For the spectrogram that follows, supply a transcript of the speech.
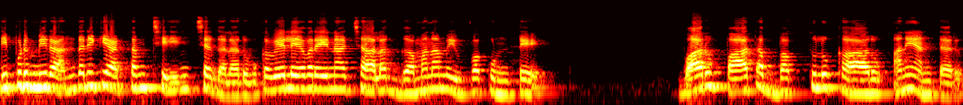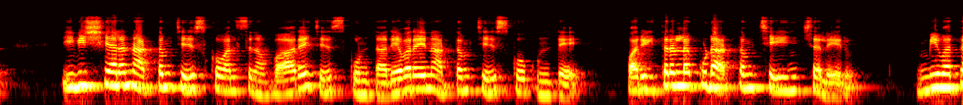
ఇప్పుడు మీరు అందరికీ అర్థం చేయించగలరు. ఒకవేళ ఎవరైనా చాలా గమనం ఇవ్వకుంటే వారు పాత భక్తులు కారు అని అంటారు. ఈ విషయాలను అర్థం చేసుకోవాల్సిన వారే చేసుకుంటారు. ఎవరైనా అర్థం చేసుకోకుంటే వారు ఇతరులకు కూడా అర్థం చేయించలేరు. మీ వద్ద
